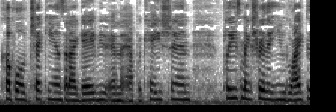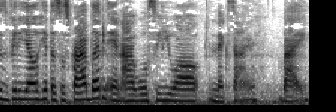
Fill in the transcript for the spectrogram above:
couple of check-ins that I gave you in the application. Please make sure that you like this video, hit the subscribe button, and I will see you all next time. Bye.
